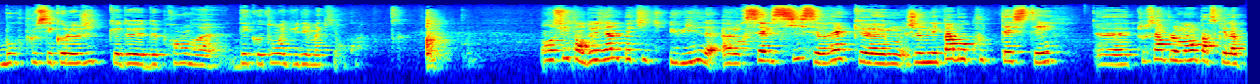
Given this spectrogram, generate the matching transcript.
beaucoup plus écologique que de, prendre des cotons et du démaquillant. Ensuite, en deuxième petite huile, alors celle-ci, c'est vrai que je ne l'ai pas beaucoup testée, euh, tout simplement parce que la,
